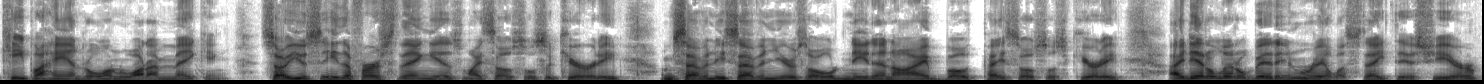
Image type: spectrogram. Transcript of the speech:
keep a handle on what I'm making. So you see, the first thing is my Social Security. I'm 77 years old. Nita and I both pay Social Security. I did a little bit in real estate this year.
